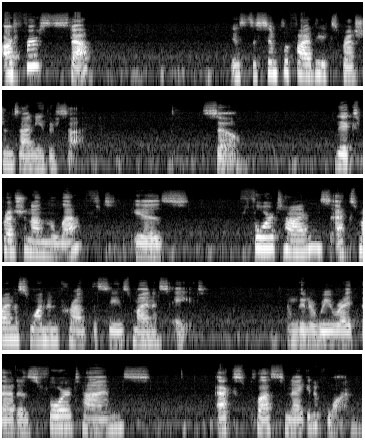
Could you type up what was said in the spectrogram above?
Our first step is to simplify the expressions on either side. So, the expression on the left is 4 times x minus 1 in parentheses minus 8. I'm going to rewrite that as 4 times x plus negative 1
